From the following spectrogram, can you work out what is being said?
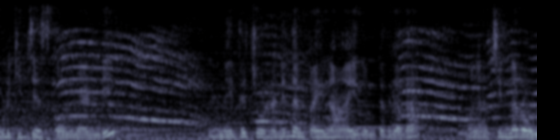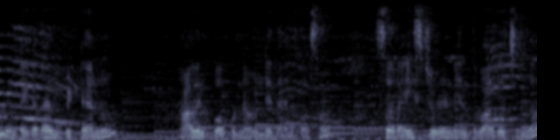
ఉడికించేసుకోండి అండి నేనైతే చూడండి దానిపైన ఇది ఉంటుంది కదా మన చిన్న రోళ్ళు ఉంటాయి కదా అవి పెట్టాను. ఆవిరిపోకుండా ఉండే దానికోసం సో రైస్ చూడండి ఎంత బాగా వచ్చిందో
